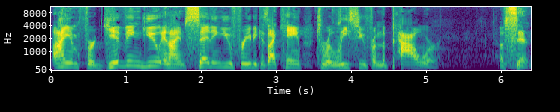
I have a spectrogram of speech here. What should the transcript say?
I am forgiving you and I am setting you free because I came to release you from the power of sin.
